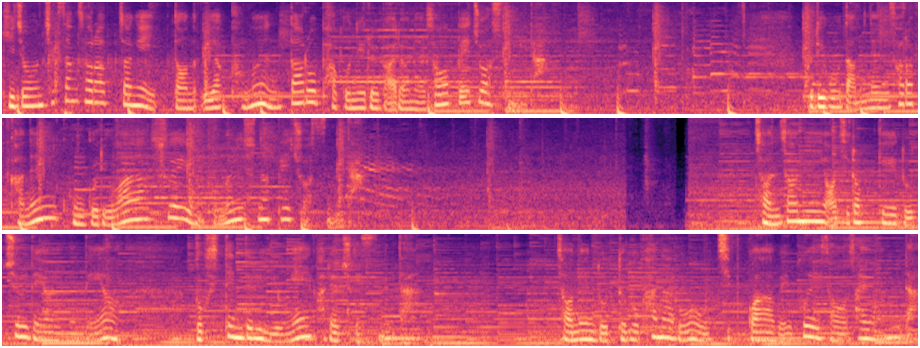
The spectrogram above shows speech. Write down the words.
기존 책상 서랍장에 있던 의약품은 따로 바구니를 마련해서 빼주었습니다. 그리고 남는 서랍 칸은 공구류와 수혜용품을 수납해 주었습니다. 전선이 어지럽게 노출되어 있는데요. 북스탠드를 이용해 가려주겠습니다. 저는 노트북 하나로 집과 외부에서 사용합니다.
